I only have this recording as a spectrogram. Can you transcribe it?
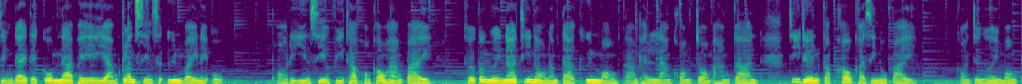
จึงได้แต่ก้มหน้าพยายามกลั้นเสียงสะอื้นไว้ในอก อได้ยินเสียงฝีเท้าของเขาห่างไป เธอก็เงยหน้าที่นองน้ำตาขึ้นมองตามแผ่นหลังของจอมอหังการ ที่เดินกลับเข้าคาสิโนไป ก่อนจะเงยมองไป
